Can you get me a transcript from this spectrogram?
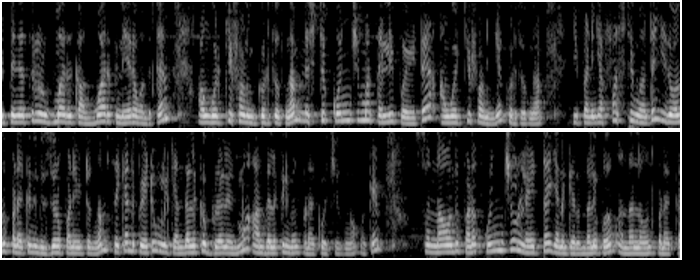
இப்போ இந்த இடத்துல ஒரு உமா இருக்குது அந்த உமாருக்கு நேராக வந்துட்டு அவங்க ஒரு கிஃப்ட் நீங்கள் கொடுத்துக்கோங்க நெக்ஸ்ட்டு கொஞ்சமாக தள்ளி போயிட்டு அவங்க ஒரு கிஃப்ட் நீங்கள் கொடுத்துக்கோங்க இப்போ நீங்கள் ஃபஸ்ட்டு வந்துட்டு இது வந்து பணக்கு நீங்கள் ஜீரோ பண்ணி விட்டுங்க செகண்ட் போயிட்டு உங்களுக்கு எந்த அளவுக்கு ப்ரெல் வேணுமோ அந்த அளவுக்கு நீங்கள் வந்து பணக்க வச்சுக்கோங்க. ஓகே ஸோ நான் வந்து பணம் கொஞ்சம் லைட்டாக எனக்கு இருந்தாலே போதும். அதனால் நான் வந்து பணக்க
